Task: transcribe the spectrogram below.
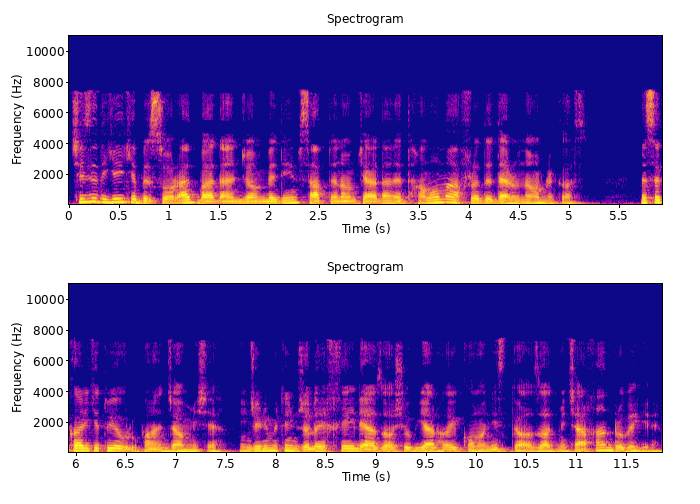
چیز دیگه ای که به سرعت باید انجام بدیم ثبت نام کردن تمام افراد درون آمریکاست. مثل کاری که توی اروپا انجام میشه. اینجوری می‌تونیم جلوی خیلی از آشوبگرهای کمونیست که آزاد میچرخند رو بگیریم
